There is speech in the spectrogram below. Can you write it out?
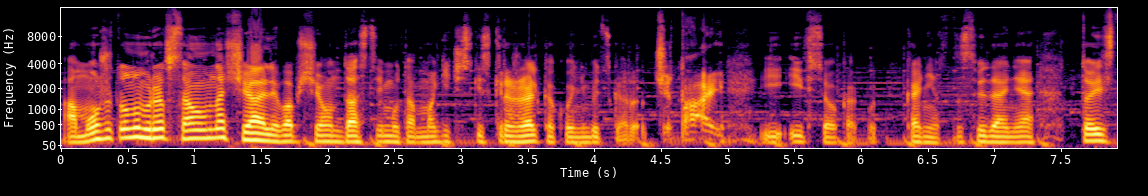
а может он умрет в самом начале вообще, он даст ему там магический скрижаль какой-нибудь скажет «Читай!» и, и все, как вот конец, до свидания. То есть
